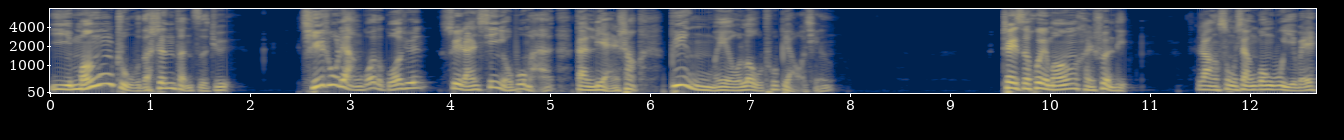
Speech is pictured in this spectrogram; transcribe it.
以盟主的身份自居。齐楚两国的国君虽然心有不满，但脸上并没有露出表情。这次会盟很顺利，让宋襄公误以为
